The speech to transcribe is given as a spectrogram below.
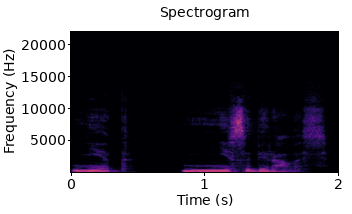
Нет, не собиралась.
